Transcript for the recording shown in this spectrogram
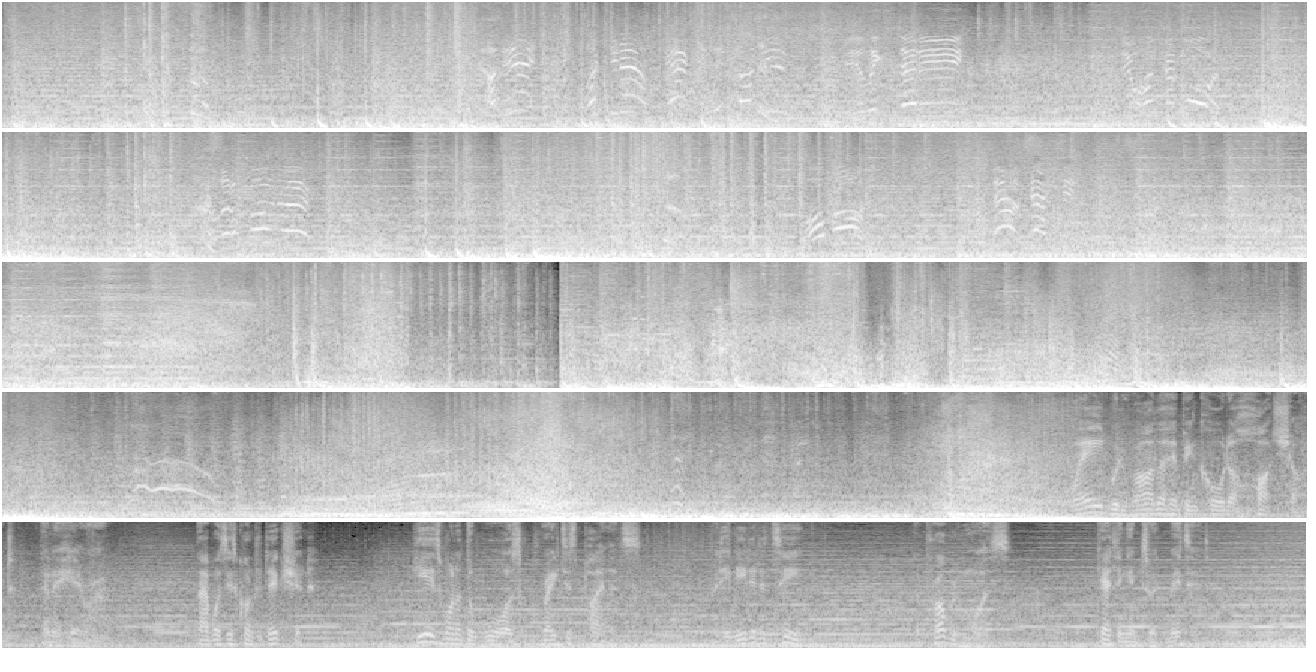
I'm! Watch! Jackson, it's on you! Feeling steady! 200 more! A little farther! Almost! Now, Jackson! Been called a hotshot and a hero. That was his contradiction. He is one of the war's greatest pilots, but he needed a team. The problem was getting him to admit it.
